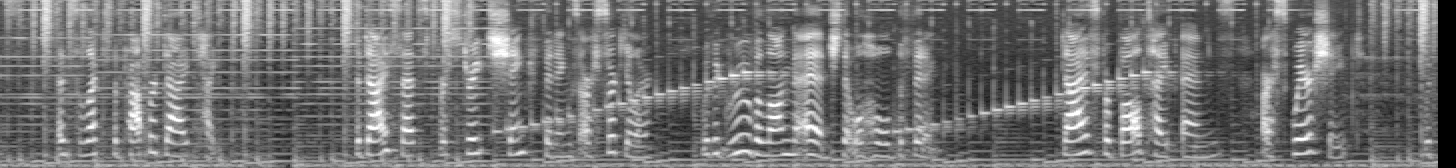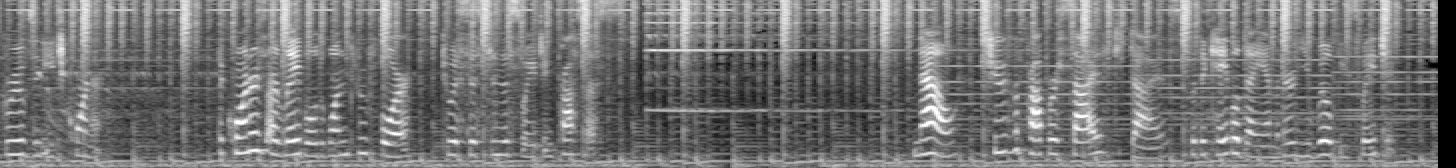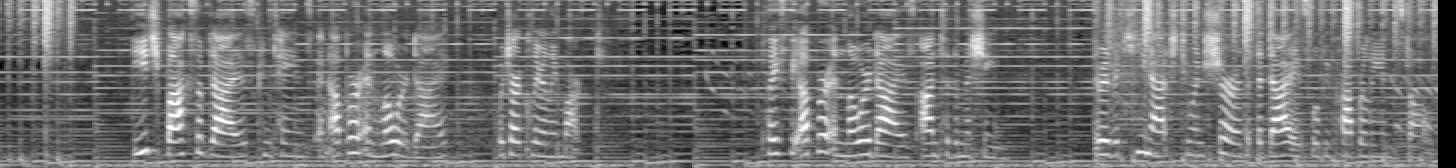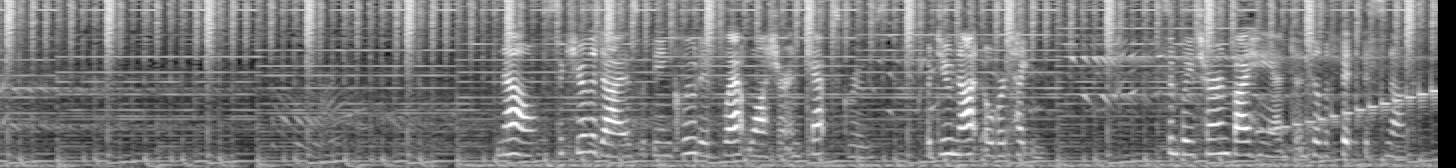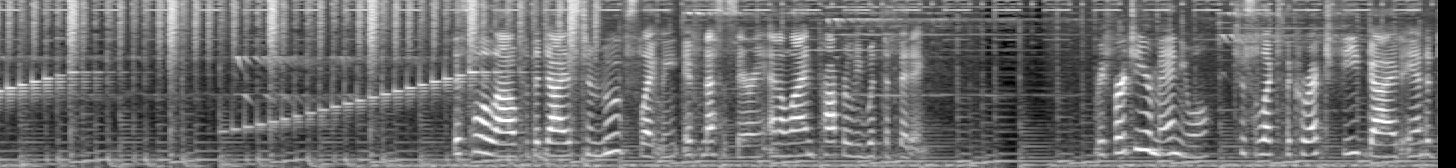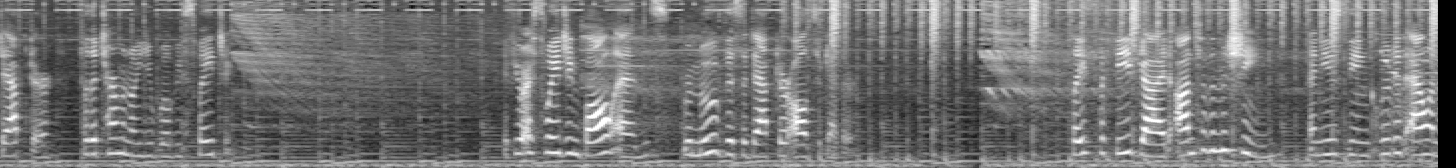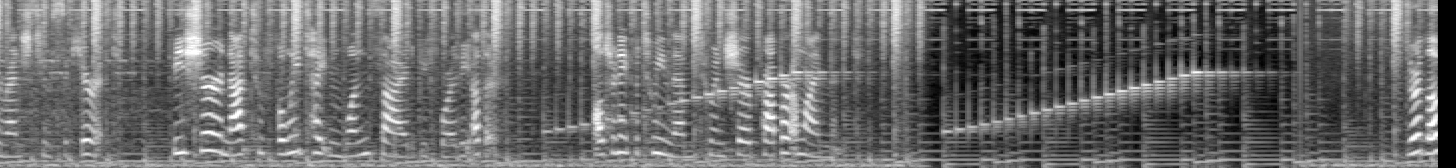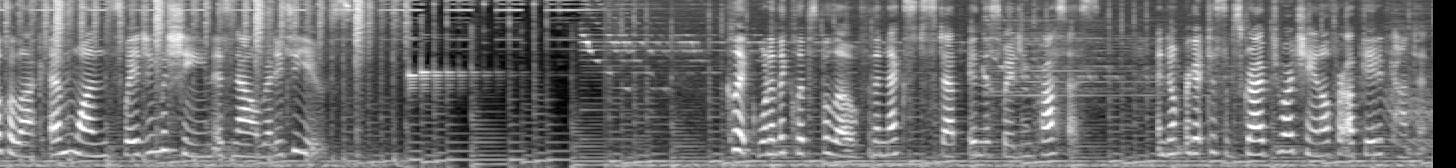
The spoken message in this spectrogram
and select the proper die type. The die sets for straight shank fittings are circular, with a groove along the edge that will hold the fitting. Dies for ball type ends are square shaped, with grooves in each corner. The corners are labeled 1 through 4 to assist in the swaging process. Now, choose the proper sized dies for the cable diameter you will be swaging. Each box of dies contains an upper and lower die which are clearly marked. Place the upper and lower dies onto the machine. There is a key notch to ensure that the dies will be properly installed. Now, secure the dies with the included flat washer and cap screws, but do not over tighten. Simply turn by hand until the fit is snug. This will allow for the dies to move slightly if necessary and align properly with the fitting. Refer to your manual to select the correct feed guide and adapter for the terminal you will be swaging. If you are swaging ball ends, remove this adapter altogether. Place the feed guide onto the machine and use the included Allen wrench to secure it. Be sure not to fully tighten one side before the other. Alternate between them to ensure proper alignment. Your Locoloc M1 swaging machine is now ready to use. Click one of the clips below for the next step in the swaging process. And don't forget to subscribe to our channel for updated content.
